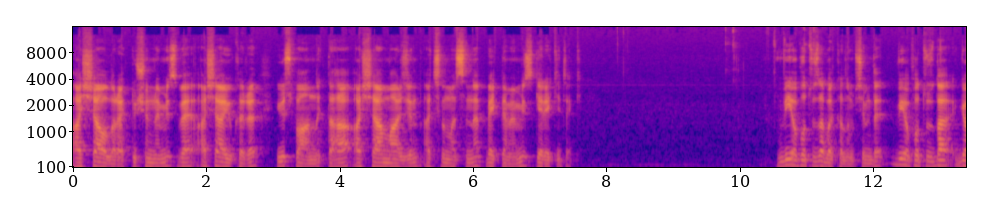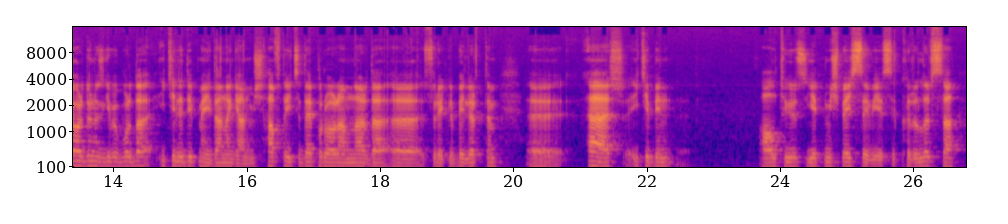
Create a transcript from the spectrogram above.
aşağı olarak düşünmemiz ve aşağı yukarı 100 puanlık daha aşağı marjin açılmasını beklememiz gerekecek. Viop 30'a bakalım şimdi. Viop 30'da gördüğünüz gibi burada ikili dip meydana gelmiş. Hafta içi de programlarda e, sürekli belirttim. E, eğer 2675 seviyesi kırılırsa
